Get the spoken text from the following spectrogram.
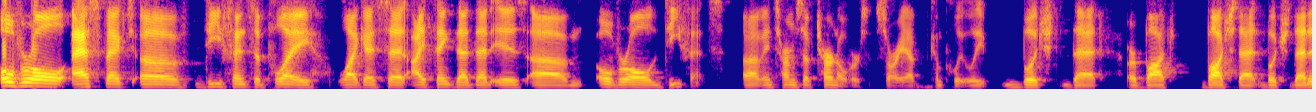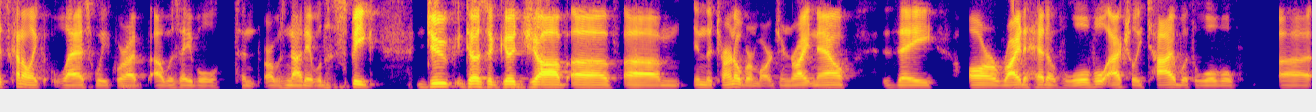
overall aspect of defensive play. Like I said, I think that that is um, overall defense uh, in terms of turnovers. Sorry, I completely butched that or botched botched that, butchered that. It's kind of like last week where I, I was able to, or I was not able to speak. Duke does a good job of um, in the turnover margin. Right now, they are right ahead of Louisville, actually tied with Louisville, uh,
